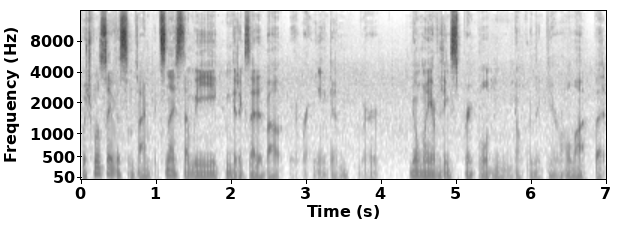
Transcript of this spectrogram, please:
which will save us some time. It's nice that we can get excited about it raining again, where normally everything's sprinkled and you don't really care a whole lot, but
